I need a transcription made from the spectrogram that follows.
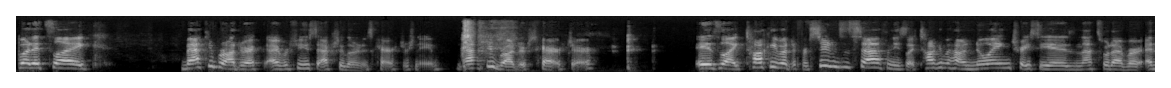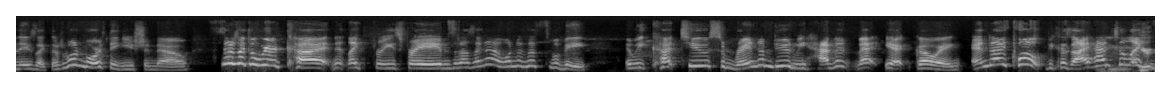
But it's like Matthew Broderick. I refuse to actually learn his character's name. Matthew Broderick's character is like talking about different students and stuff, and he's like talking about how annoying Tracy is, and that's whatever. And then he's like, "There's one more thing you should know." There's like a weird cut, and it like freeze frames, and I was like, "Oh, I wonder what this will be." And we cut to some random dude we haven't met yet going, and I quote because I had to like You're-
